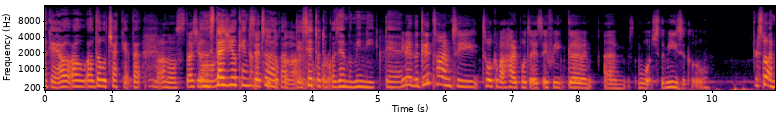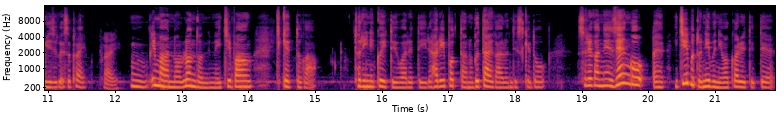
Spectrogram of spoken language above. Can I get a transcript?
okay, I'll, I'll, I'll double check it. But まああの、スタジオの、ね、うんスタジオ見学ツアーがあって、セットとかがあるところセットとか全部見に行っ You て。 know, the good time to talk about Harry Potter is if we go and um, watch the musical It's not a musical, it's a play. play. うん、今あのロンドンでね一番チケットが取りにくいと言われている「ハリー・ポッター」の舞台があるんですけどそれがね前後え1部と2部に分かれてて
